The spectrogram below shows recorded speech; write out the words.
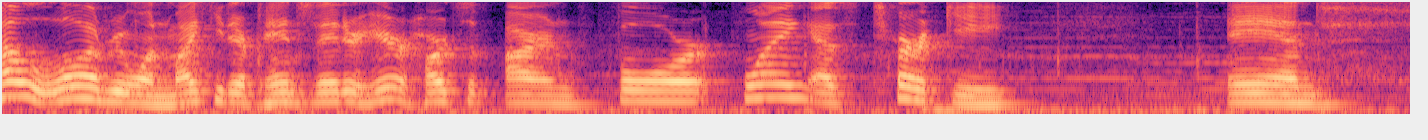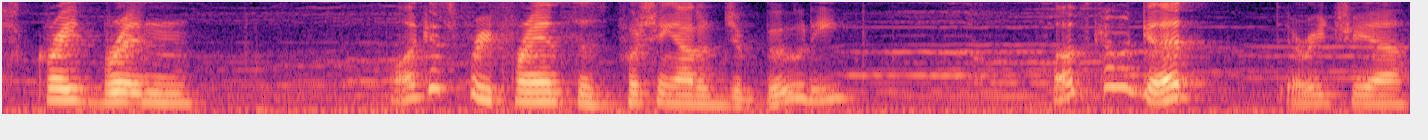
Hello everyone, Mikey Der Panzernator here, Hearts of Iron 4, playing as Turkey and Great Britain. Well, I guess Free France is pushing out of Djibouti, so that's kind of good. Eritrea.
